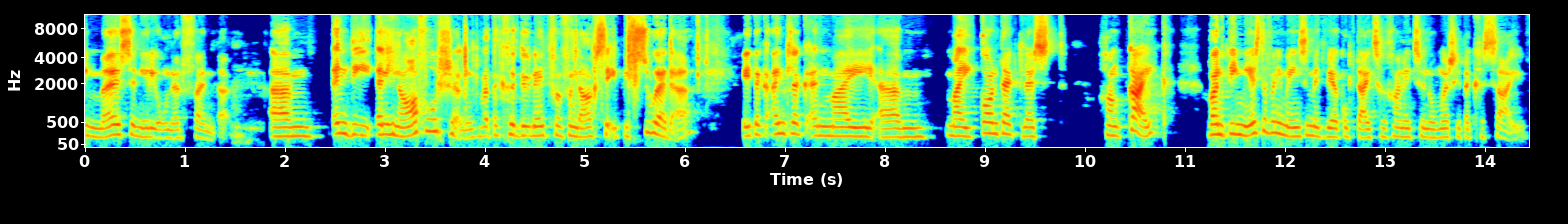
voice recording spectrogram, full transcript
immerse in hierdie ondervinding. Ehm um, in die in die navorsing wat ek gedoen het vir vandag se episode, het ek eintlik in my ehm um, my contact list gaan kyk want die meeste van die mense met wie ek op tyds gegaan het se nommers het ek gesave.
